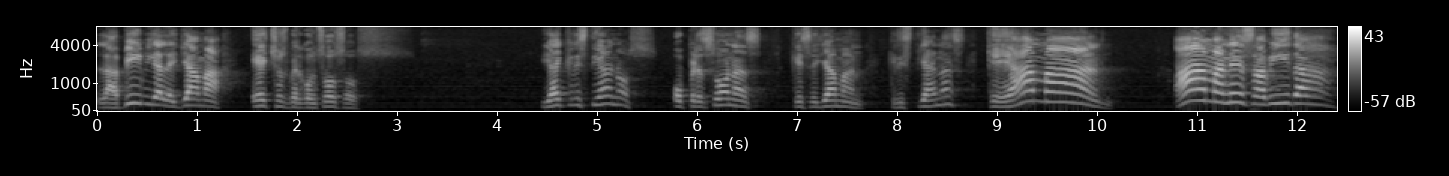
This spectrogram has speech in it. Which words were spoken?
la Biblia le llama hechos vergonzosos. Y hay cristianos o personas que se llaman cristianas que aman, aman esa vida.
